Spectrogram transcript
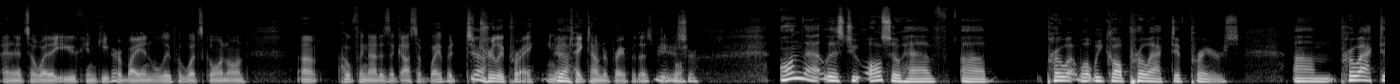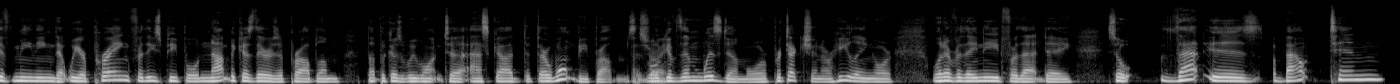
and it's a way that you can keep everybody in the loop of what's going on. Um, hopefully not as a gossip way, but to Yeah. truly pray. You know, Yeah. take time to pray for those yeah, people. sure. On that list, you also have uh, pro what we call proactive prayers. Um, proactive meaning that we are praying for these people not because there is a problem, but because we want to ask God that there won't be problems. That's that we'll right. give them wisdom or protection or healing or whatever they need for that day. So that is about 10,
